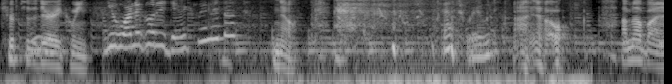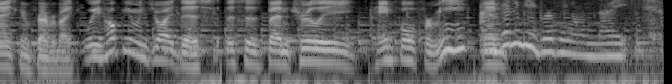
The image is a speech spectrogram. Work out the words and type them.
Trip to the Dairy Queen. You want to go to Dairy Queen with us? No. That's rude. I know. I'm not buying ice cream for everybody. We hope you enjoyed this. This has been truly painful for me. I'm gonna be burping all night.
